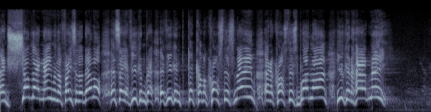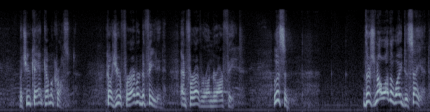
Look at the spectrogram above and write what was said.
and shove that name in the face of the devil and say, if you can, if you can come across this name and across this bloodline, you can have me. But you can't come across it because you're forever defeated and forever under our feet. Listen, there's no other way to say it.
